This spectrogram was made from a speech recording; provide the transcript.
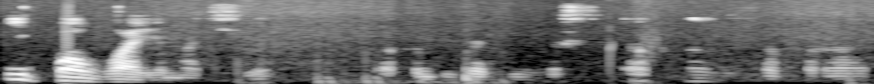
И повалим отсюда. Так обязательно так надо забрать.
